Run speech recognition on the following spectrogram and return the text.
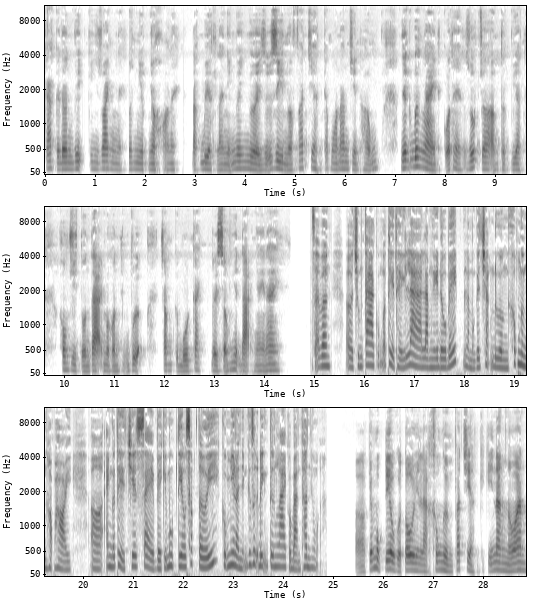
các cái đơn vị kinh doanh này, doanh nghiệp nhỏ này, đặc biệt là những người, người giữ gìn và phát triển các món ăn truyền thống. Những bước này có thể giúp cho ẩm thực Việt không chỉ tồn tại mà còn thịnh vượng trong cái bối cảnh đời sống hiện đại ngày nay. Dạ vâng, ờ, chúng ta cũng có thể thấy là làm nghề đầu bếp là một cái chặng đường không ngừng học hỏi. Ờ, anh có thể chia sẻ về cái mục tiêu sắp tới cũng như là những cái dự định tương lai của bản thân không ạ? Ờ, cái mục tiêu của tôi là không ngừng phát triển cái kỹ năng nấu ăn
